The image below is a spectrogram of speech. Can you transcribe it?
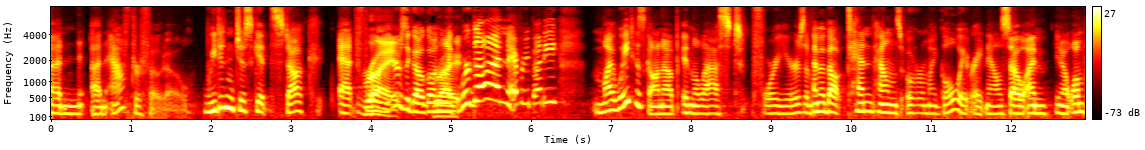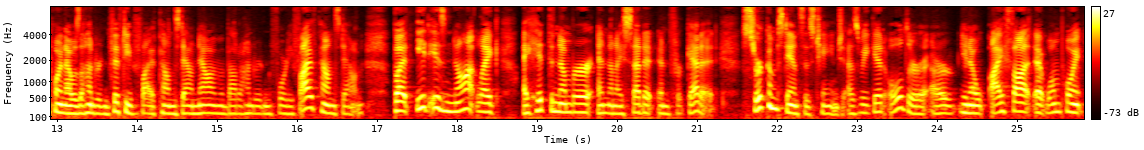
an an after photo. We didn't just get stuck at four Right. years ago going Right. like, we're done, everybody. My weight has gone up in the last four years. I'm about 10 pounds over my goal weight right now. So I'm, you know, at one point I was 155 pounds down. Now I'm about 145 pounds down. But it is not like I hit the number and then I set it and forget it. Circumstances change as we get older. Our, you know, I thought at one point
